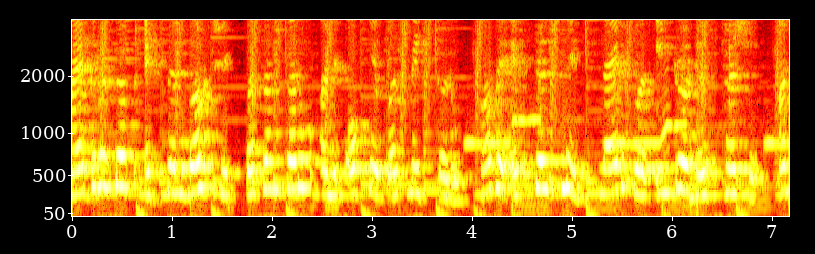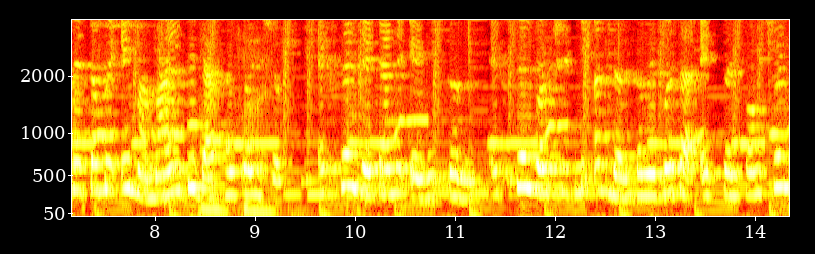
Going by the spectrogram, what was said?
માઇક્રોસોફ્ટ એક્સેલ વર્કશીટ પસંદ કરો અને ઓકે પર ક્લિક કરો. હવે એક્સેલ શીટ સ્લાઇડ પર ઇન્ટ્રોડ્યુસ થશે અને તમે એમાં માહિતી દાખલ કરી શકશો. એક્સેલ ડેટાને એડિટ કરવું એક્સેલ વર્કશીટની અંદર તમે બધા એક્સેલ ફંક્શન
